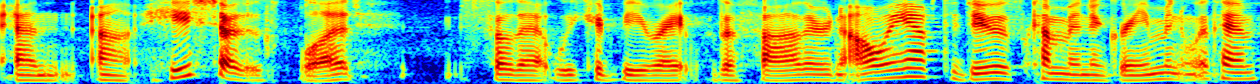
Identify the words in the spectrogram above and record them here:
And uh, He shed His blood so that we could be right with the Father. And all we have to do is come in agreement with Him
